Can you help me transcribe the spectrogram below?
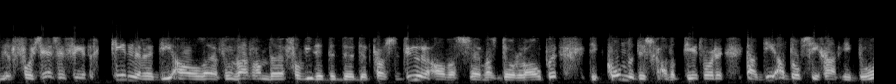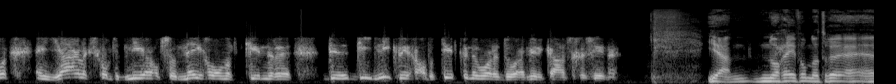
voor 46 kinderen die al, waarvan de, voor wie de, de, de procedure al was, was doorlopen, die konden dus geadopteerd worden. Nou, die adoptie gaat niet door. En jaarlijks komt het neer op zo'n 900 kinderen de, die niet meer geadopteerd kunnen worden door Amerikaanse gezinnen. Ja, nog even om dat uh,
